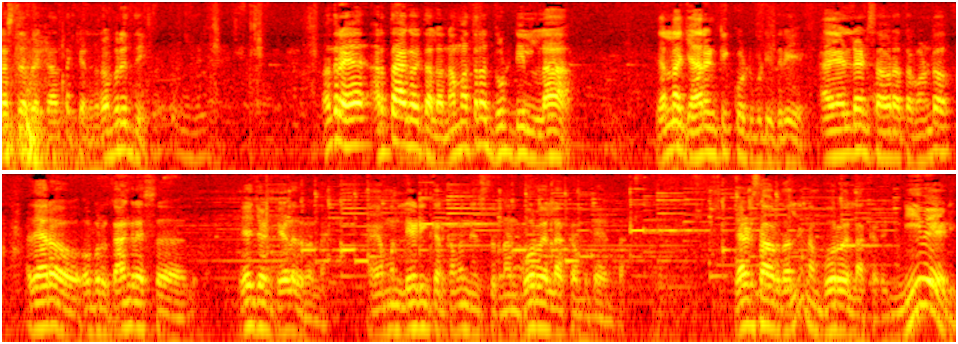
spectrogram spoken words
ರಸ್ತೆ ಬೇಕಾ. ಅಂತ ಕೇಳಿದ್ರು. ಅಭಿವೃದ್ಧಿ. ಅಂದ್ರೆ ಅರ್ಥ ಆಗೋಯ್ತಲ್ಲ ನಮ್ಮ ಹತ್ರ ದುಡ್ಡಿಲ್ಲ. ಎಲ್ಲ ಗ್ಯಾರಂಟಿ ಕೊಟ್ಬಿಟ್ಟಿದ್ರಿ. ಆ ಎರಡೆರಡು ಸಾವಿರ ತಗೊಂಡು ಅದ್ಯಾರೋ ಒಬ್ರು ಕಾಂಗ್ರೆಸ್ ಏಜೆಂಟ್ ಹೇಳಿದ್ರಲ್ಲ ಅಮ್ಮನ ಲೇಡಿಂಗ್ ಲೇಡಿ ಕರ್ಕೊಂಬಂದು ನಿಲ್ಸಿದ್ರು ನಾನು ಬೋರ್ವೆಲ್ ಹಾಕೊಂಬಿಟ್ಟೆ ಅಂತ. ಎರಡು ಸಾವಿರದಲ್ಲಿ ನಮ್ಮ ಬೋರ್ವೆಲ್ ಹಾಕಿದ್ರಿ ನೀವೇ ಹೇಳಿ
